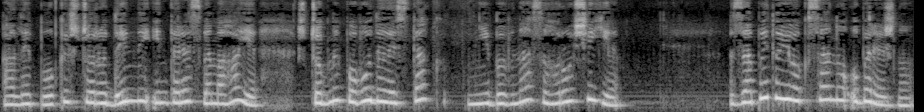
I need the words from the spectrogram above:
Але поки що родинний інтерес вимагає, щоб ми поводились так, ніби в нас гроші є. Запитую Оксану обережно.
